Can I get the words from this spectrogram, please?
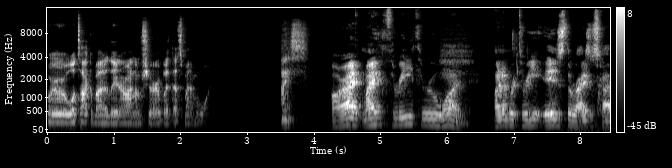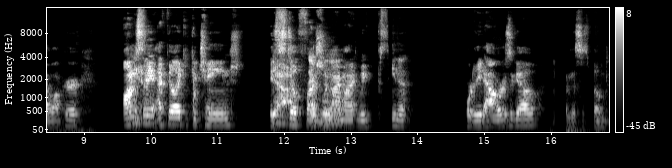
Where we'll talk about it later on, I'm sure, but that's my number one. nice. All right, my three through one. My number three is the Rise of Skywalker. Honestly, Yeah. I feel like it could change. It's Yeah, still fresh it in my mind. We've seen it 48 hours ago when this is filmed.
